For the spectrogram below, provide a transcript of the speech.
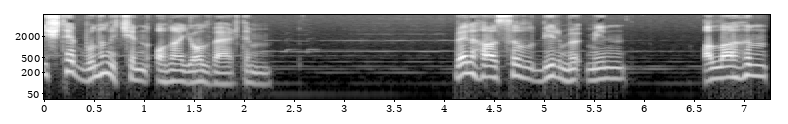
İşte bunun için ona yol verdim. Velhasıl bir mümin Allah'ın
